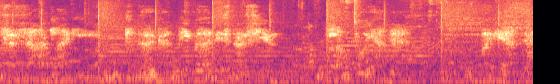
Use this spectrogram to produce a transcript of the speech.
Sesaat lagi kita akan tiba di stasiun Lempuyangan. Bagi Anda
